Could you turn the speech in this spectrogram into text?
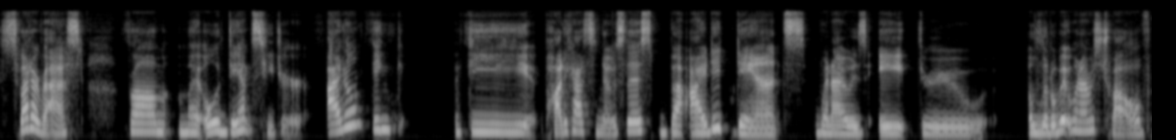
sweater vest from my old dance teacher. I don't think the podcast knows this, but I did dance when I was 8 through a little bit when I was 12.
